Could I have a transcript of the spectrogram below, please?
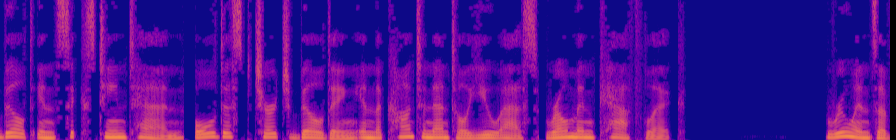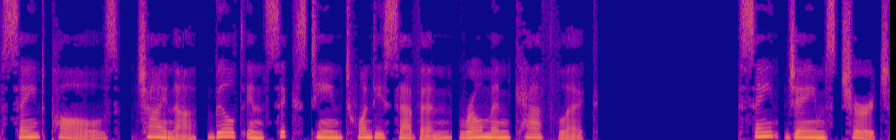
built in 1610, oldest church building in the continental U.S. Roman Catholic. Ruins of St. Paul's, China, built in 1627 Roman Catholic. St. James Church,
